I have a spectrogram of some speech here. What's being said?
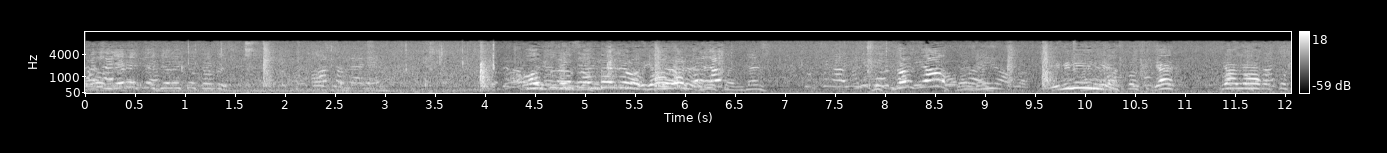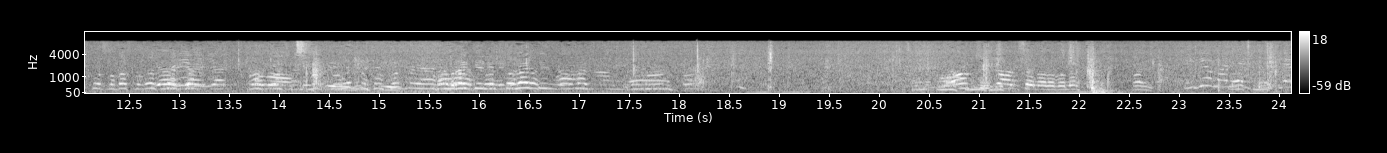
Tamam gerek yok gerek yok kardeş. Altında sandalye var. Gel gel. Gel. Gel ya. Yemin ederim ya. Gel. Gel lan. Korkma basma basma. Gel gel gel. Tamam. Bırak elini. Bırak elini. Al çek abi sen arabanı. Geliyorum anne. bekle.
